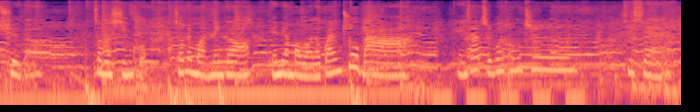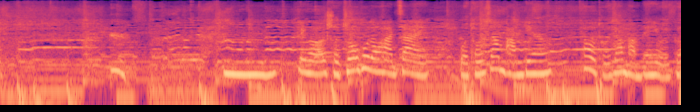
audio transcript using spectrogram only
去的，这么辛苦，兄弟们那个点点宝宝的关注吧，点一下直播通知，谢谢。嗯，那个手机用户的话，在我头像旁边，在我头像旁边有一个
